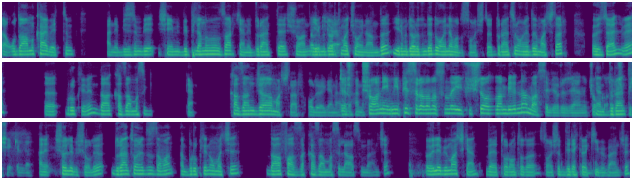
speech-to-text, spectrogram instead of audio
odağımı kaybettim. Hani bizim bir şeyimiz bir planımız var ki hani Durant'te şu an Tabii 24 ki. maç oynandı. 24'ünde de oynamadı sonuçta. Durant'in oynadığı maçlar özel ve e, Brooklyn'in daha kazanması kazanacağı maçlar oluyor genelde. hani, şu an MVP sıralamasında ilk üçte olan birinden bahsediyoruz yani çok yani Durant, açık bir şekilde. Hani şöyle bir şey oluyor. Durant oynadığı zaman Brooklyn o maçı daha fazla kazanması lazım bence. Öyle bir maçken ve Toronto'da sonuçta direkt rakibi bence.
